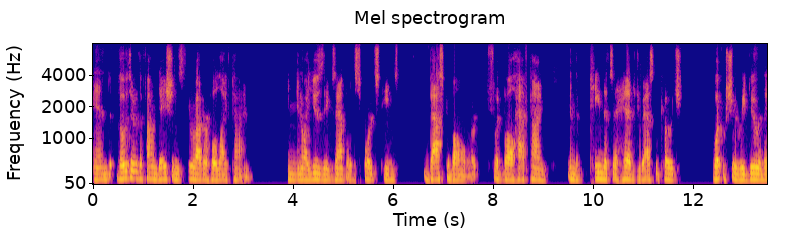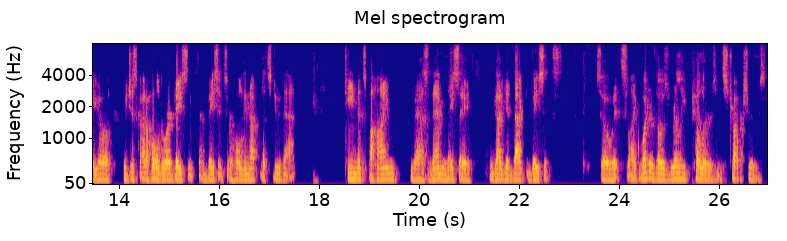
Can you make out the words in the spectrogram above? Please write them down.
and those are the foundations throughout our whole lifetime and you know, I use the example of sports teams, basketball or football halftime. In the team that's ahead, you ask the coach, "What should we do?" And they go, "We just got to hold to our basics. Our basics are holding up. Let's do that." Team that's behind, you ask them, and they say, "We got to get back to basics." So it's like, what are those really pillars and structures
